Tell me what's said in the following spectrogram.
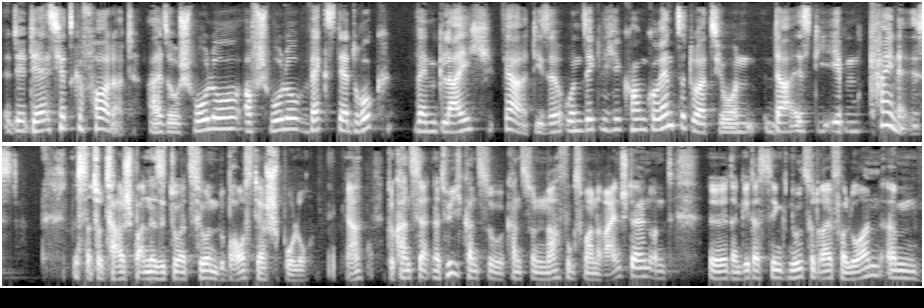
der, der ist jetzt gefordert. Also Schwolo, auf Schwolo wächst der Druck, wenn gleich ja, diese unsägliche Konkurrenzsituation da ist, die eben keine ist. Das ist eine total spannende Situation. Du brauchst ja Spolo. Ja, du kannst ja natürlich kannst du kannst du einen Nachwuchsmann reinstellen und äh, dann geht das Ding 0 zu 3 verloren ähm,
